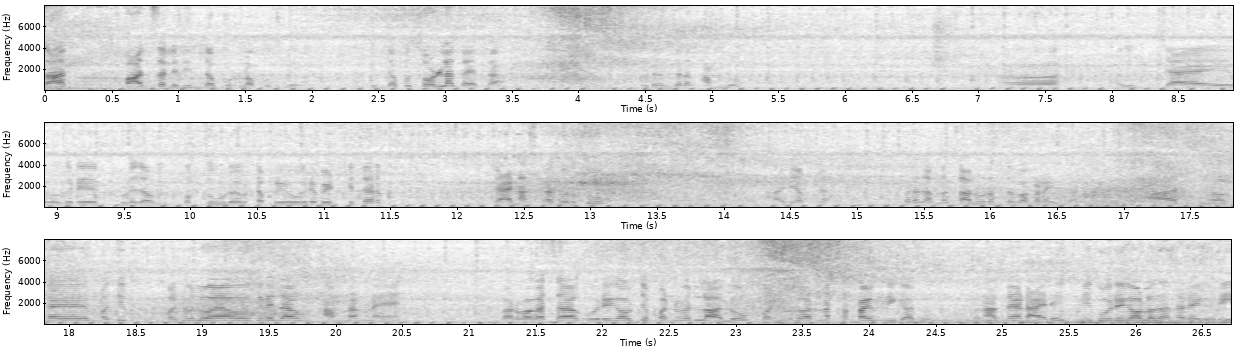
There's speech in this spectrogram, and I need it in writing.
सात पाच झाले इंदापूरला पोचले इंदापूर सोडलाच आहे आता. पुढे जरा थांबलो. अजून चाय वगैरे पुढे जाऊन बघतो पुढं टपरी वगैरे भेटली तर. चाय नाश्ता करतो. आणि आपला. परत आपला चालू रस्ता पकडायचा. आज काय मध्ये पनवेल वगैरे जाऊन थांबणार नाही. परवा कसा गोरेगावच्या पनवेलला आलो. पनवेलवरनं सकाळी निघालो. पण आता डायरेक्ट मी गोरेगावला जाणार आहे घरी.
